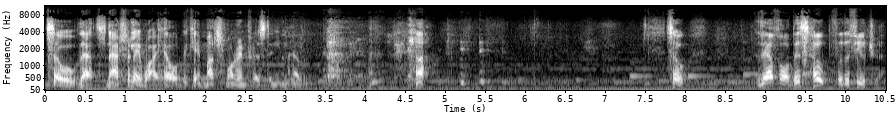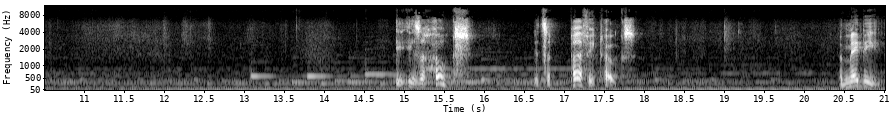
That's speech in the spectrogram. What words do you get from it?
So that's naturally why hell became much more interesting than heaven. So, therefore, this hope for the future is a hoax. It's a perfect hoax. Maybe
